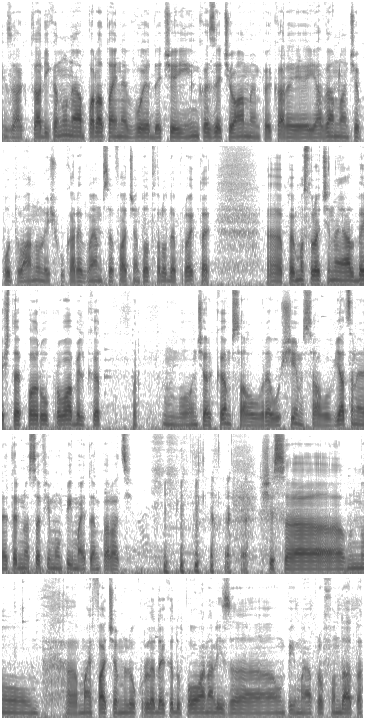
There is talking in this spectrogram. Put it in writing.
exact. Adică nu neapărat ai nevoie de cei încă 10 oameni pe care îi aveam la începutul anului și cu care voiam să facem tot felul de proiecte. Pe măsură ce ne albește părul, probabil că încercăm sau reușim sau viața ne determină să fim un pic mai temperați și să nu mai facem lucrurile decât după o analiză un pic mai aprofundată.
